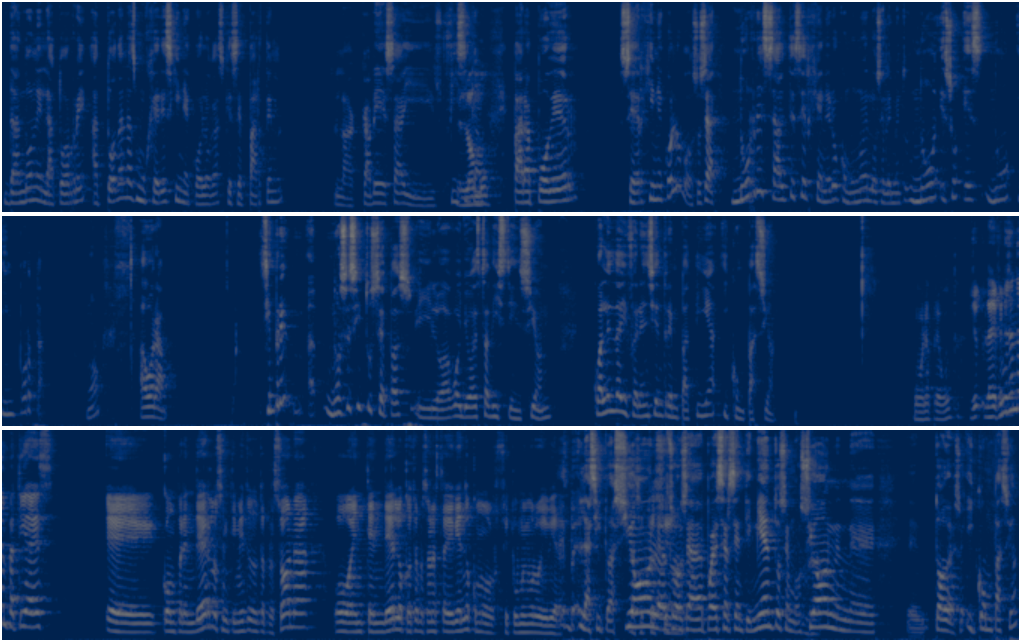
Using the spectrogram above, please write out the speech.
dándole la torre a todas las mujeres ginecólogas que se parten la cabeza y física para poder ser ginecólogos. O sea, no resaltes el género como uno de los elementos. No, eso es, no importa. ¿no? Ahora, siempre, no sé si tú sepas, y lo hago yo, esta distinción, ¿cuál es la diferencia entre empatía y compasión? Buena pregunta. la definición de empatía es eh, comprender los sentimientos de otra persona o entender lo que otra persona está viviendo como si tú mismo lo vivieras. Eh, la situación, o sea, puede ser sentimientos, emoción, eh, todo eso. ¿Y compasión?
